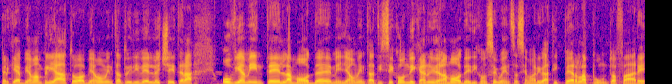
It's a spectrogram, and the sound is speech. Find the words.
perché abbiamo ampliato, abbiamo aumentato il livello, eccetera, ovviamente la mod me li ha aumentati secondo i canoni della mod e di conseguenza siamo arrivati per l'appunto a fare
